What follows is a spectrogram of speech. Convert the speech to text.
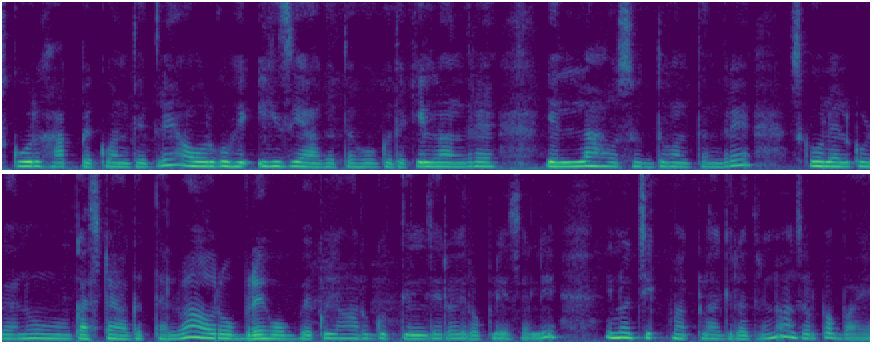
ಸ್ಕೂಲ್ಗೆ ಹಾಕಬೇಕು ಅಂತಿದ್ರೆ ಅವ್ರಿಗೂ ಈಸಿ ಆಗುತ್ತೆ ಹೋಗೋದಕ್ಕೆ. ಇಲ್ಲಾಂದರೆ ಎಲ್ಲ ಹೊಸದ್ದು ಅಂತಂದರೆ ಸ್ಕೂಲಲ್ಲಿ ಕೂಡ ಕಷ್ಟ ಆಗುತ್ತಲ್ವ? ಅವರೊಬ್ಬರೇ ಹೋಗಬೇಕು. ಯಾರು ಗೊತ್ತಿಲ್ಲದಿರೋ ಇರೋ ಪ್ಲೇಸಲ್ಲಿ ಇನ್ನೂ ಚಿಕ್ಕ ಮಕ್ಕಳಾಗಿರೋದ್ರಿಂದ ಒಂದು ಸ್ವಲ್ಪ ಭಯ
